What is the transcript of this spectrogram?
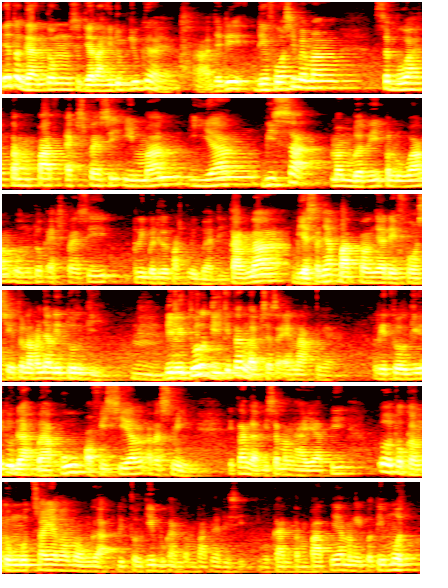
itu tergantung sejarah hidup juga ya. Nah, jadi devosi memang sebuah tempat ekspresi iman yang bisa memberi peluang untuk ekspresi pribadi lepas pribadi. Karena biasanya partnernya devosi itu namanya liturgi. Hmm. Di liturgi kita nggak bisa seenaknya. Liturgi itu udah baku, official, resmi. Kita nggak bisa menghayati, oh tergantung mood saya mau nggak. Liturgi bukan tempatnya di situ, bukan tempatnya mengikuti mood.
